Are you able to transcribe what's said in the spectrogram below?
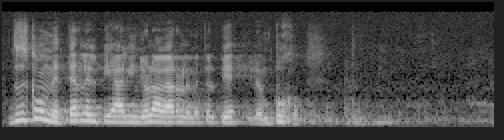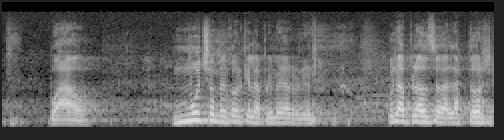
Entonces es como meterle el pie a alguien, yo lo agarro, le meto el pie y lo empujo. Wow, mucho mejor que la primera reunión. Un aplauso al actor.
